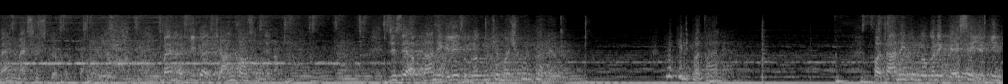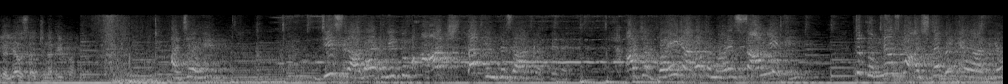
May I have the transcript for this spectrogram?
मैं महसूस कर सकता हूँ। मैं हकीकत जानता हूँ संजना जिसे अपनाने के लिए तुम लोग मुझे मजबूर कर रहे हो। लेकिन पता नहीं पता नहीं तुम लोगों ने कैसे यकीन कर लिया उस अजनबी पर अजय जिस राधा के लिए तुम आज तक इंतज़ार करते रहे आज जब वही राधा तुम्हारे सामने थी तो तुमने उसको अजनबी ठहरा दिया।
